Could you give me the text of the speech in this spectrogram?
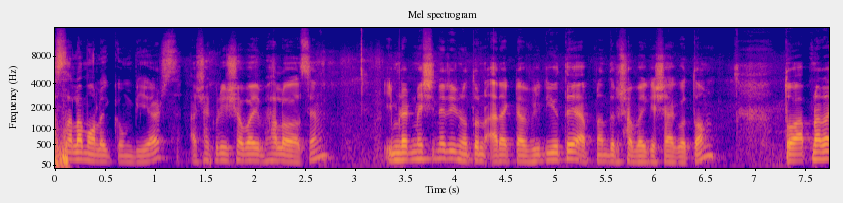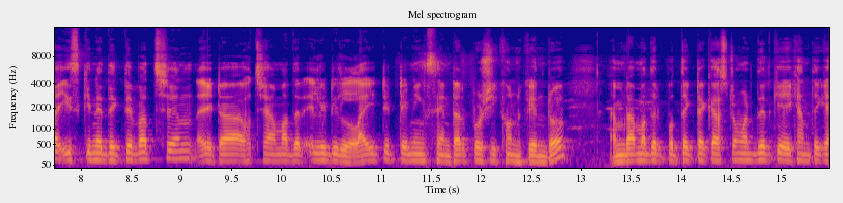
আসসালামু আলাইকুম বিয়ার্স আশা করি সবাই ভালো আছেন। ইমরান মেশিনারি নতুন আর একটা ভিডিওতে আপনাদের সবাইকে স্বাগতম। তো আপনারা স্ক্রিনে দেখতে পাচ্ছেন, এটা হচ্ছে আমাদের এলইডি লাইটের ট্রেনিং সেন্টার প্রশিক্ষণ কেন্দ্র। আমরা আমাদের প্রত্যেকটা কাস্টমারদেরকে এখান থেকে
